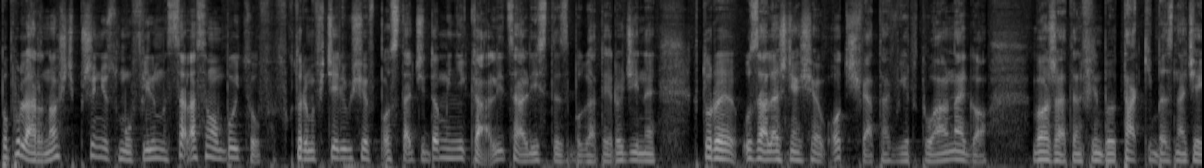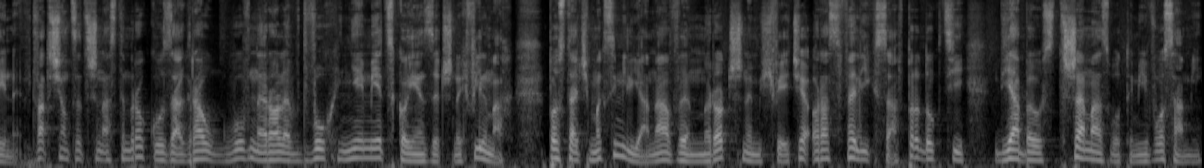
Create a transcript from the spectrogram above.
Popularność przyniósł mu film Sala Samobójców, w którym wcielił się w postać Dominika, licealisty z bogatej rodziny, który uzależnia się od świata wirtualnego. Boże, ten film był taki beznadziejny. W 2013 roku zagrał główne role w dwóch niemieckojęzycznych filmach. Postać Maksymiliana w Mrocznym Świecie oraz Feliksa w produkcji Diabeł z trzema złotymi włosami.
